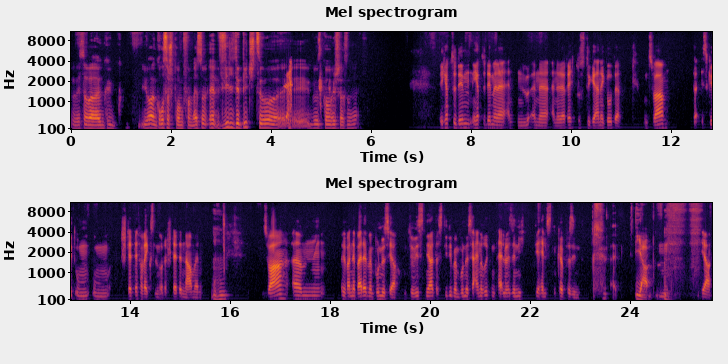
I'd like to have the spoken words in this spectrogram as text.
ist aber ein, ja, ein großer Sprung von, weißt du, äh, wilde Bitch zu äh, irgendwas Komisches. Ne? Ich habe zudem, ich hab zudem eine, eine, eine recht lustige Anekdote. Und zwar, es geht um, um Städte verwechseln oder Städtenamen. Mhm. Und zwar, ähm, wir waren ja beide beim Bundesheer und wir wissen ja, dass die, die beim Bundesheer einrücken, teilweise nicht die hellsten Köpfe sind. Ja. Ja,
